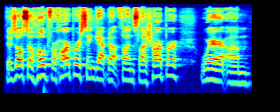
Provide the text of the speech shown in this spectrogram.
There's also Hope for Harper, syngap.fund slash Harper, where um,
